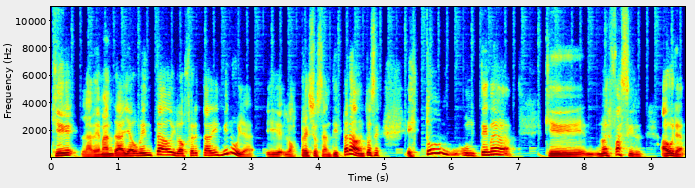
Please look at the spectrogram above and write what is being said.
que la demanda haya aumentado y la oferta disminuya y los precios se han disparado. Entonces, es todo un, tema que no es fácil. Ahora,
